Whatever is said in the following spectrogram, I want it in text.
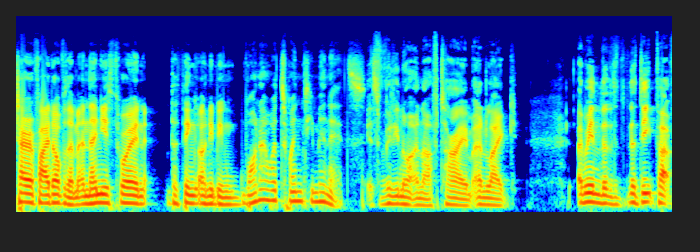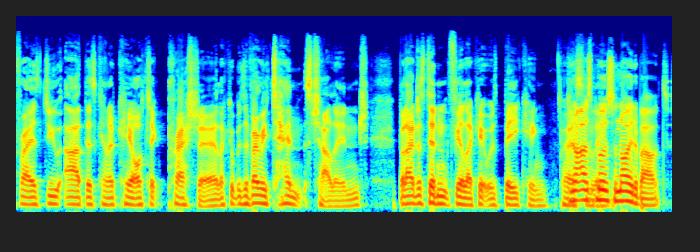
terrified of them. And then you throw in the thing only being one hour twenty minutes. It's really not enough time, and like. I mean, the, the deep fat fries do add this kind of chaotic pressure. Like it was a very tense challenge, but I just didn't feel like it was baking. Personally. You know what I was most annoyed about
